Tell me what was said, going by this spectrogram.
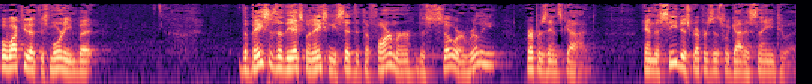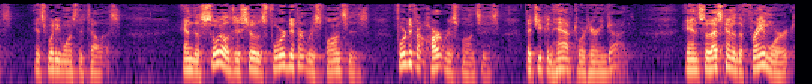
We'll walk through that this morning, but the basis of the explanation, he said that the farmer, the sower, really represents God. And the seed just represents what God is saying to us. It's what he wants to tell us. And the soil just shows four different responses, four different heart responses that you can have toward hearing God. And so that's kind of the framework.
